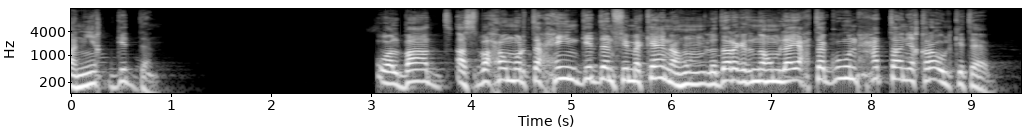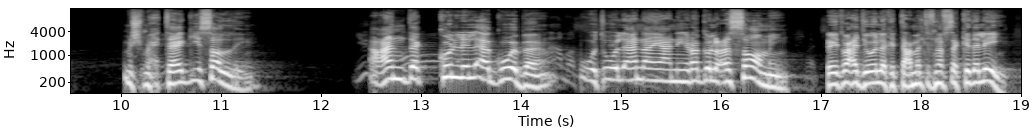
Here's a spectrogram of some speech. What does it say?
أنيق جدا. والبعض أصبحوا مرتاحين جدا في مكانهم لدرجة أنهم لا يحتاجون حتى أن يقرأوا الكتاب. مش محتاج يصلي. عندك كل الأجوبة وتقول أنا يعني رجل عصامي. ريت واحد يقول لك أنت عملت في نفسك كده ليه؟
